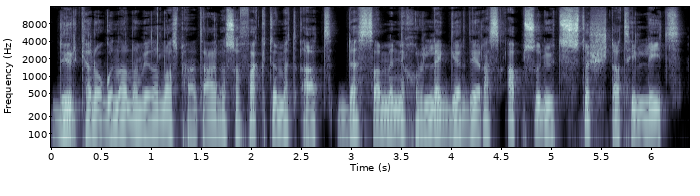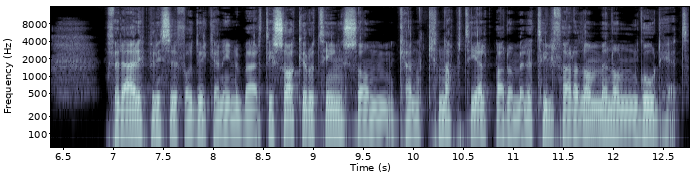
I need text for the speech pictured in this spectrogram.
dyrkar någon annan vid Allah subhanahu wa ta'ala. Så faktumet att dessa människor lägger deras absolut största tillit för det är i princip vad dyrkan innebär, till saker och ting som kan knappt hjälpa dem eller tillföra dem med någon godhet.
